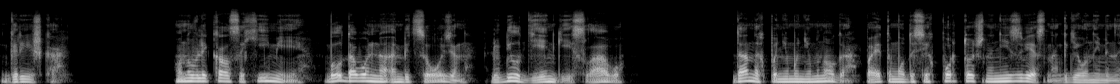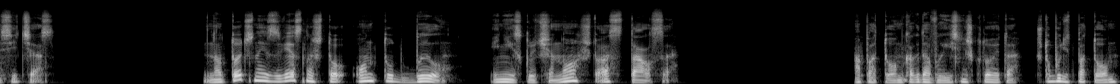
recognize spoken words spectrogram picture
Гришка. Он увлекался химией, был довольно амбициозен, любил деньги и славу. Данных по нему немного, поэтому до сих пор точно неизвестно, где он именно сейчас. Но точно известно, что он тут был, и не исключено, что остался. А потом, когда выяснишь, кто это, что будет потом?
